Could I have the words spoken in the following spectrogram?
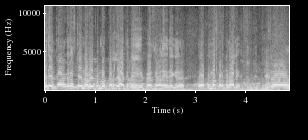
ਇਹਦੇ ਕਾਂਗਰਸ ਤੇ ਨਵੇਂ ਭਮੱਕੜ ਲਿਆ ਕੇ ਤੇ ਪੈਸੇ ਵਾਲੇ ਨੇ ਅਹ, ਭਮੱਕੜ ਬਣਾ ਲਏ। ਜਿਹੜਾ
